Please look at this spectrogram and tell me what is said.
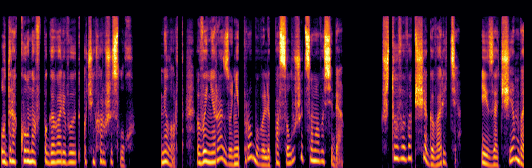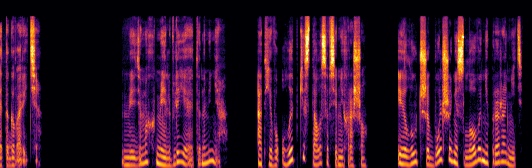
У драконов, поговаривают, очень хороший слух. Милорд, вы ни разу не пробовали послушать самого себя? Что вы вообще говорите? И зачем вы это говорите? Видимо, хмель влияет и на меня. От его улыбки стало совсем нехорошо. И лучше больше ни слова не проронить,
